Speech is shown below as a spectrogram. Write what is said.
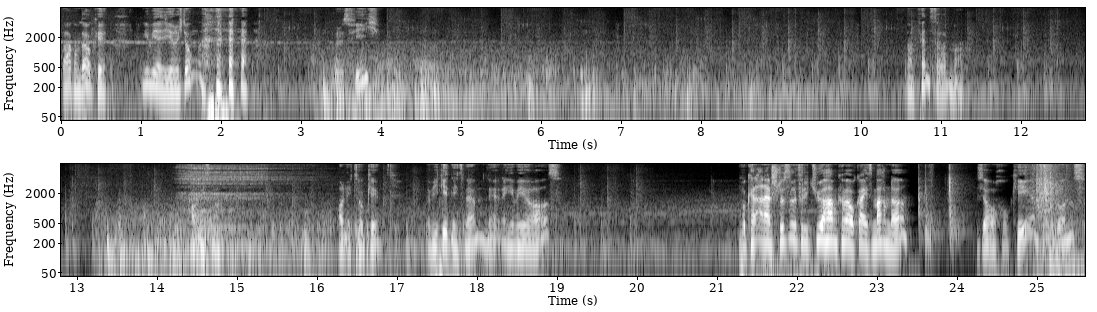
Da kommt er, okay. Dann gehen wir in die Richtung. Blödes Viech. Noch ein Fenster, warte mal. Man nichts machen. Auch nichts, okay. Aber hier geht nichts mehr. Ne, dann gehen wir hier raus. Wo wir keinen anderen Schlüssel für die Tür haben, können wir auch gar nichts machen da. Ist ja auch okay für uns.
